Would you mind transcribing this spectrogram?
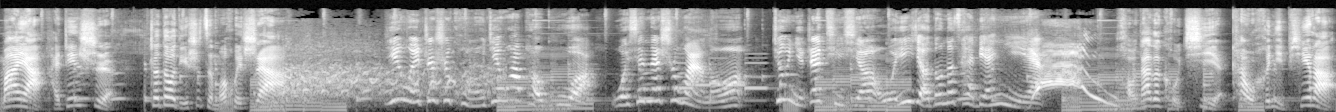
妈呀，还真是，这到底是怎么回事啊？因为这是恐龙进化跑酷，我现在是腕龙。就你这体型，我一脚都能踩扁你！好大的口气，看我和你拼了！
